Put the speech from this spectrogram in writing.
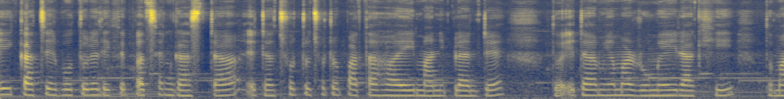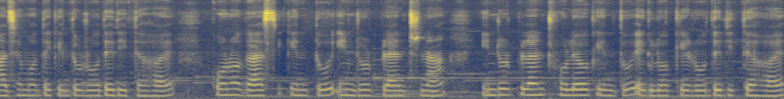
এই কাচের বোতলে দেখতে পাচ্ছেন গাছটা। এটা ছোট ছোট পাতা হয় এই মানি প্ল্যান্টে। তো এটা আমি আমার রুমেই রাখি। তো মাঝে মধ্যে কিন্তু রোদে দিতে হয়। কোনো গাছই কিন্তু ইনডোর প্ল্যান্ট না। ইনডোর প্ল্যান্ট হলেও কিন্তু এগুলোকে রোদে দিতে হয়।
